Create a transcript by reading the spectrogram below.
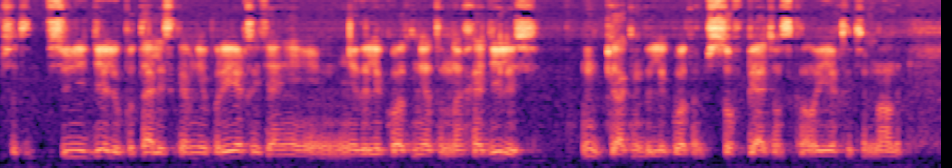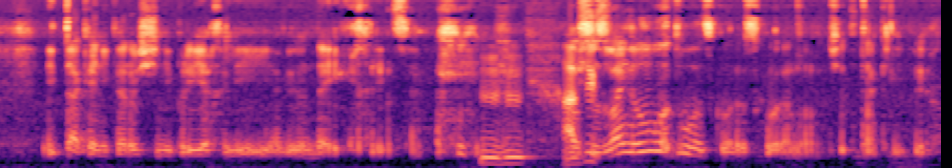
что-то всю неделю пытались ко мне приехать, они недалеко от меня там находились. Ну, как недалеко, там часов пять он сказал, ехать им надо. И так они, короче, не приехали, и я говорю, да их хрен с. А вообще... звонил вот-вот, скоро, скоро, но что-то так и не приехал.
